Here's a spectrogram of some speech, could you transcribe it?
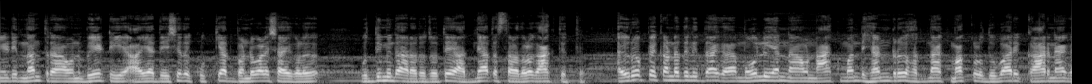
ನೀಡಿದ ನಂತರ ಅವನ ಭೇಟಿ ಆಯಾ ದೇಶದ ಕುಖ್ಯಾತ ಬಂಡವಾಳಶಾಹಿಗಳು ಉದ್ದಿಮೆದಾರರ ಜೊತೆ ಅಜ್ಞಾತ ಸ್ಥಳದೊಳಗೆ ಆಗ್ತಿತ್ತು. ಐರೋಪ್ಯ ಖಂಡದಲ್ಲಿದ್ದಾಗ ಮೌಲ್ಯನ್ನ ಅವ್ನ ನಾಲ್ಕು ಮಂದಿ ಹೆಂಡ್ರು, ಹದಿನಾಲ್ಕು ಮಕ್ಕಳು ದುಬಾರಿ ಕಾರ್ನ್ಯಾಗ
